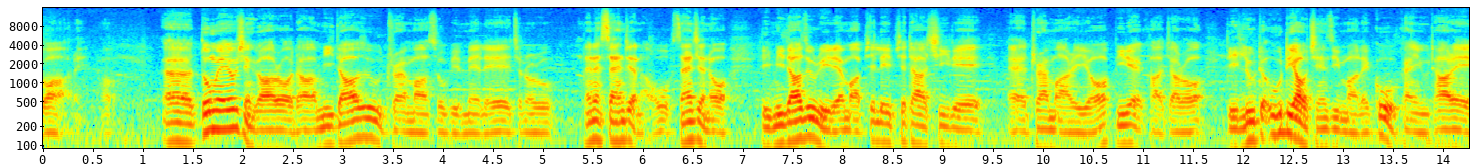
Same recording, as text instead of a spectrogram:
သွားရတယ်ဟုတ်အဲသုံးမဲရုပ်ရှင်ကတော့ဒါမိသားစု drama ဆိုပေမဲ့လည်းကျွန်တော်တို့ နည်းနည်းစမ်းကြင်တာဟုတ်စမ်းကြင်တော့ဒီမိသားစုတွေထဲမှာဖြစ်လေဖြစ်တာရှိတဲ့အဲ drama တွေရောပြီးတဲ့အခါကျတော့ဒီလူတဦးတစ်ယောက်ချင်းစီမှာလည်းကိုယ့်ကိုခံယူထားတဲ့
